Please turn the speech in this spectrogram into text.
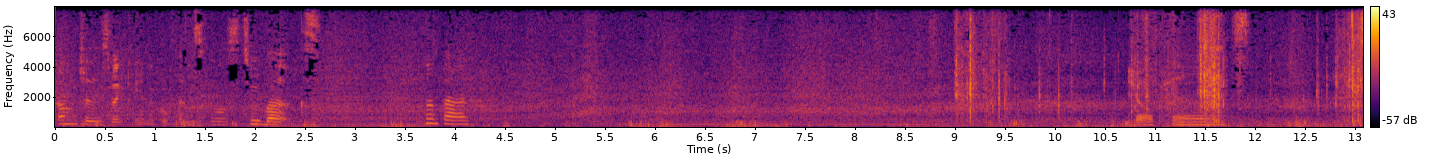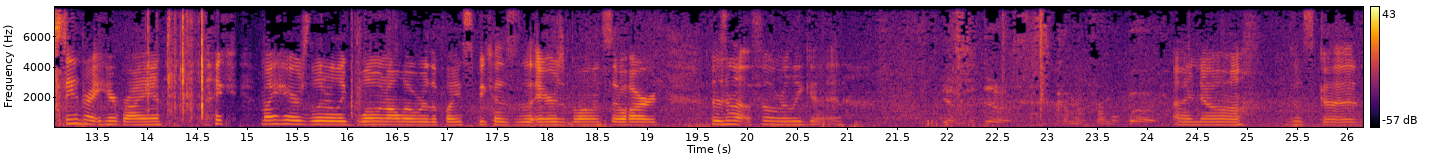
How much are these mechanical pencils? Two bucks. Not bad. Gel pens. Stand right here, Brian. Like, my hair is literally blowing all over the place because the air is blowing so hard. Doesn't that feel really good? Yes, it does. It's coming from above. I know. It Feels good.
